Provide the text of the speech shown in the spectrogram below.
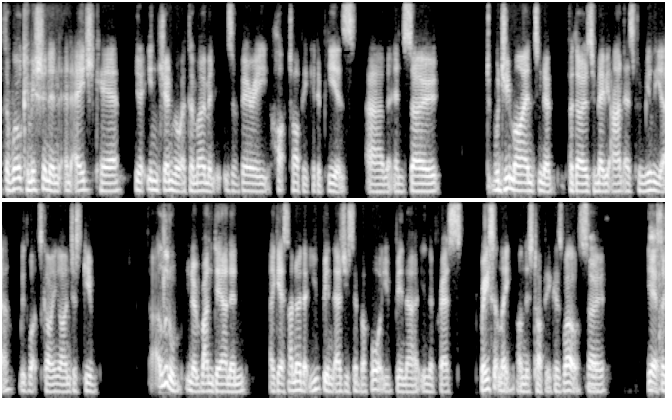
the Royal Commission and, and aged care, you know, in general at the moment is a very hot topic, it appears. Um, and so would you mind, you know, for those who maybe aren't as familiar with what's going on, just give a little, you know, rundown and I guess I know that you've been, as you said before, you've been uh, in the press recently on this topic as well. So yeah, so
